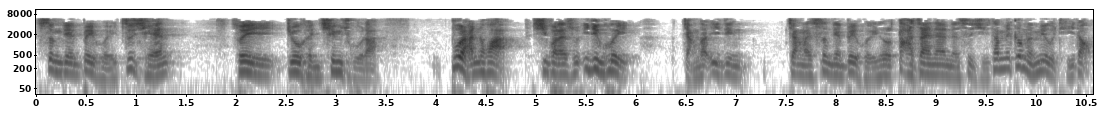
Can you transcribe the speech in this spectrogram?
圣殿被毁之前，所以就很清楚了。不然的话，希伯来书一定会讲到一定将来圣殿被毁以后大灾难的事情，他们根本没有提到。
